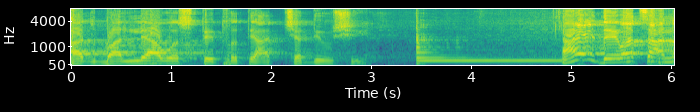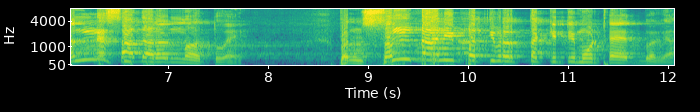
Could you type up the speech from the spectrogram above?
आज बाल्यावस्थेत होते आजच्या दिवशी. आहे देवाचं अनन्य साधारण महत्त्व आहे. पण संत आणि पतिव्रता किती मोठ्या आहेत बघा.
